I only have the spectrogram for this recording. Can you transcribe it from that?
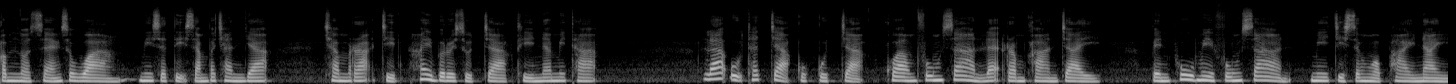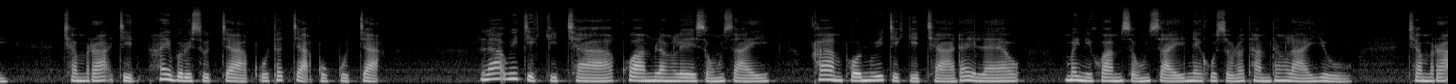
กำหนดแสงสว่าง มีสติสัมปชัญญะชำระจิตให้บริสุทธิ์จากถีนมิทะ ละอุทจักกุกุจจะความฟุ้งซ่านและรำคาญใจ เป็นผู้ไม่ฟุ้งซ่านมีจิตสงบภายในชำระจิตให้บริสุทธิ์จากอุทจักกุกุจจะละวิจิกิจฉาความลังเลสงสัย ข้ามพ้นวิจิกิจฉาได้แล้ว ไม่มีความสงสัยในกุศลธรรมทั้งหลายอยู่ชำระ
